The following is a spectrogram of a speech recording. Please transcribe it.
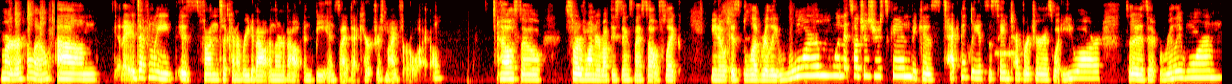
murder, hello, um, it definitely is fun to kind of read about and learn about and be inside that character's mind for a while. I also sort of wonder about these things myself, like, you know, is blood really warm when it touches your skin? Because technically it's the same temperature as what you are. So is it really warm?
